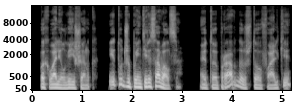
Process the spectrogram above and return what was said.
— похвалил Вейшенк, и тут же поинтересовался. Это правда, что фальки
